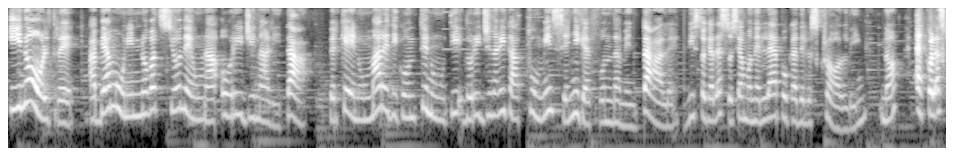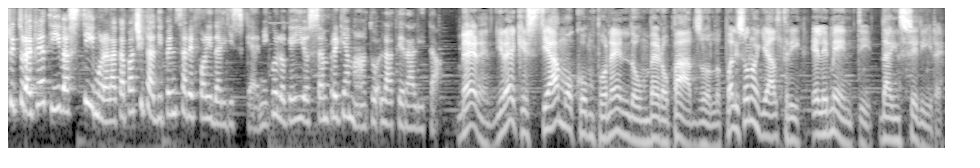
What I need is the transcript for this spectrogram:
Inoltre abbiamo un'innovazione e una originalità, perché in un mare di contenuti l'originalità tu mi insegni che è fondamentale, visto che adesso siamo nell'epoca dello scrolling, no? Ecco, la scrittura creativa stimola la capacità di pensare fuori dagli schemi, quello che io ho sempre chiamato lateralità. Bene, direi che stiamo componendo un vero puzzle. Quali sono gli altri elementi da inserire?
